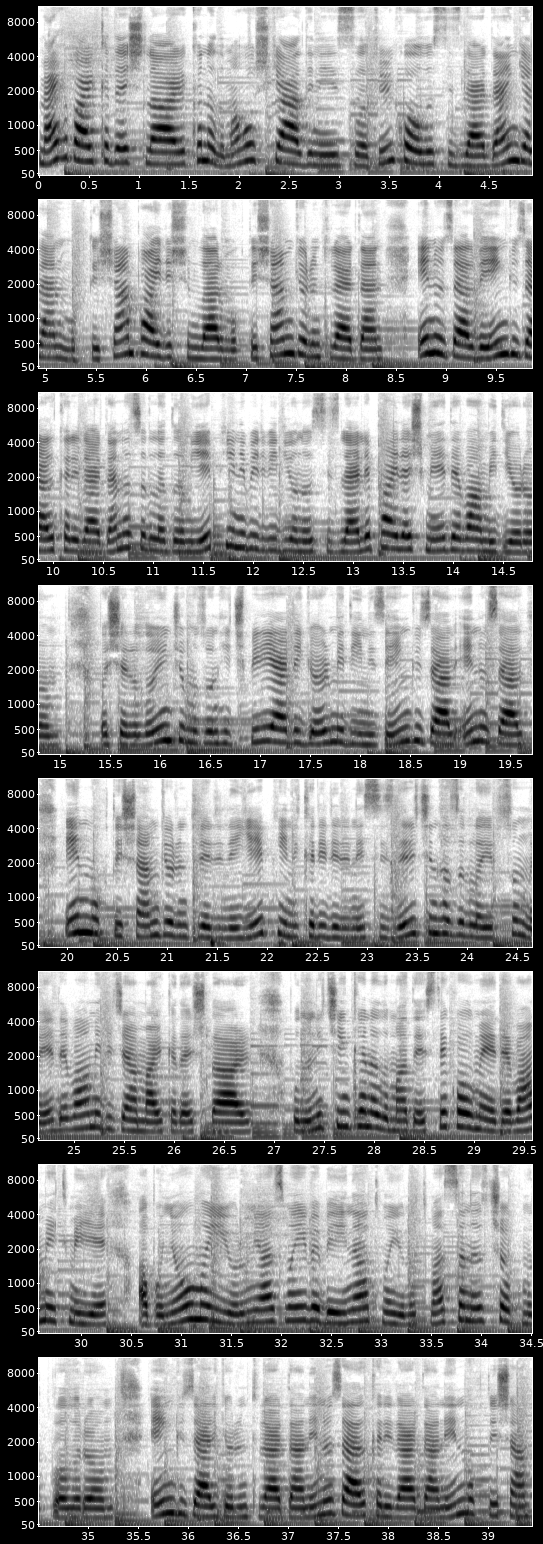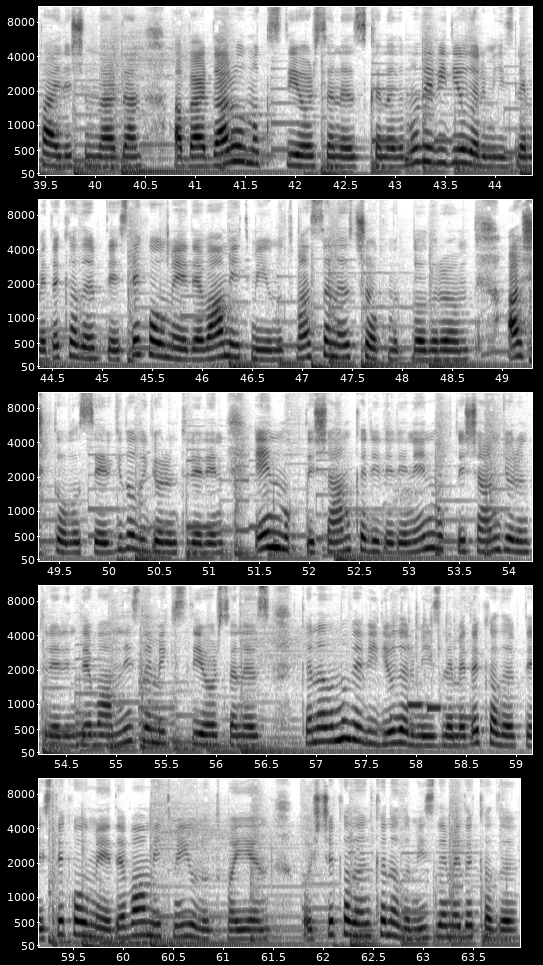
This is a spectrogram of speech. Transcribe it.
Merhaba arkadaşlar, kanalıma hoş geldiniz. Sıla Türkoğlu sizlerden gelen muhteşem paylaşımlar, muhteşem görüntülerden, en özel ve en güzel karelerden hazırladığım yepyeni bir videonu sizlerle paylaşmaya devam ediyorum. Başarılı oyuncumuzun hiçbir yerde görmediğiniz en güzel, en özel, en muhteşem görüntülerini, yepyeni karelerini sizler için hazırlayıp sunmaya devam edeceğim arkadaşlar. Bunun için kanalıma destek olmaya devam etmeyi, abone olmayı, yorum yazmayı ve beğeni atmayı unutmazsanız çok mutlu olurum. En güzel görüntülerden, en özel karelerden, en muhteşem paylaşımlardan haberdar olmak istiyorsanız kanalımı ve videolarımı izlemede kalıp destek olmaya devam etmeyi unutmazsanız çok mutlu olurum. Aşk dolu, sevgi dolu görüntülerin, en muhteşem karelerin, en muhteşem görüntülerin devamını izlemek istiyorsanız kanalımı ve videolarımı izlemede kalıp destek olmaya devam etmeyi unutmayın. Hoşçakalın kanalımı izlemede kalın.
